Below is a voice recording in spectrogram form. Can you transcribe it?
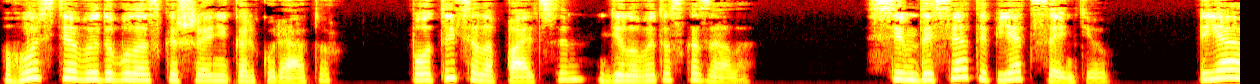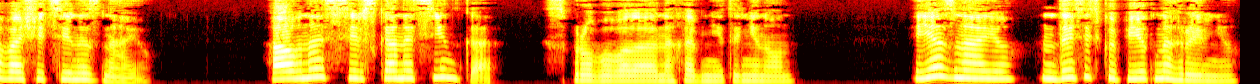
Гостя видобула з кишені калькулятор, потицяла пальцем, діловито сказала: Сімдесят п'ять центів. Я ваші ціни знаю. А в нас сільська націнка, спробувала нахабніти Нінон. Я знаю, десять копійок на гривню.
